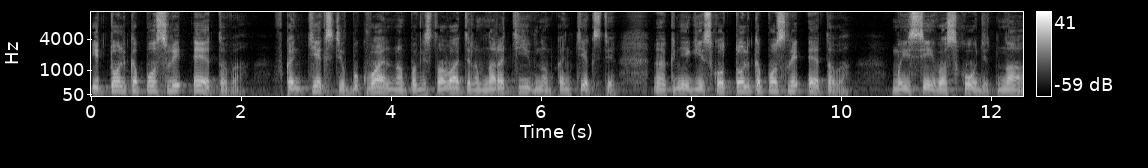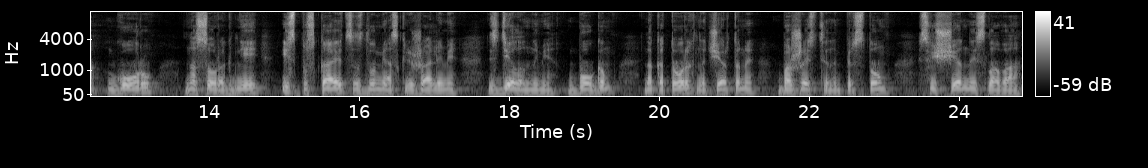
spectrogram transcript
И только после этого, в контексте, в буквальном повествовательном, нарративном контексте э, книги «Исход», только после этого Моисей восходит на гору на 40 дней и спускается с двумя скрижалями, сделанными Богом, на которых начертаны божественным перстом священные слова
